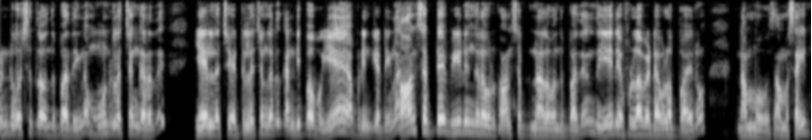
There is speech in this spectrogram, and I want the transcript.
ரெண்டு வருஷத்தில் வந்து பார்த்தீங்கன்னா மூன்று லட்சங்கிறது ஏழு லட்சம் எட்டு லட்சங்கிறது கண்டிப்பாக போய் ஏன் அப்படின்னு கேட்டிங்கன்னா கான்செப்டே வீடுங்கிற ஒரு கான்செப்ட்னால வந்து பார்த்தீங்கன்னா இந்த ஏரியா ஃபுல்லாகவே டெவலப் ஆயிரும். நம்ம நம்ம சைட்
